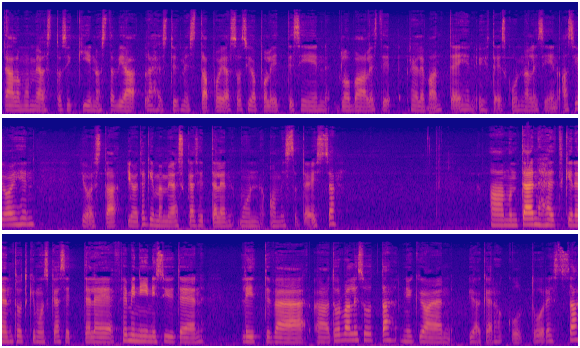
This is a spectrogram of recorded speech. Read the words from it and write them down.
täällä on mun mielestä tosi kiinnostavia lähestymistapoja sosiopoliittisiin, globaalisti relevantteihin yhteiskunnallisiin asioihin, joista joitakin mä myös käsittelen mun omissa töissä. Mun tämänhetkinen tutkimus käsittelee feminiinisyyteen liittyvää turvallisuutta nykyajan yökerhokulttuurissa,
